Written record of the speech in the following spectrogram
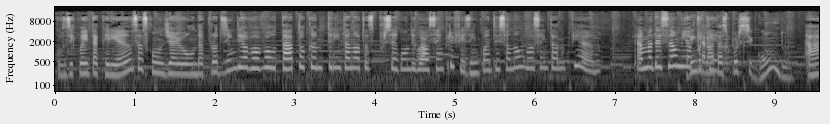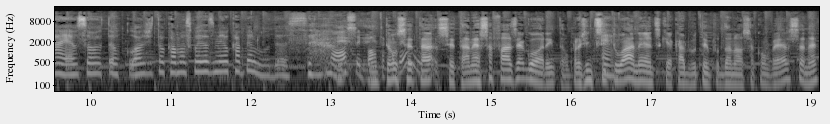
com 50 crianças, com o Jerry Onda produzindo, e eu vou voltar tocando 30 notas por segundo, igual sempre fiz. Enquanto isso, eu não vou sentar no piano. É uma decisão minha. 30 porque... notas por segundo? Ah, eu sou eu gosto de tocar umas coisas meio cabeludas. Nossa, e bota Então você tá, você tá nessa fase agora, então. Pra gente situar, é. né, antes que acabe o tempo da nossa conversa, né?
